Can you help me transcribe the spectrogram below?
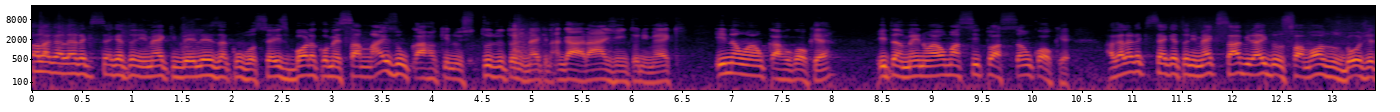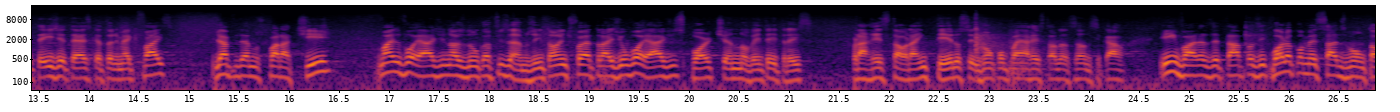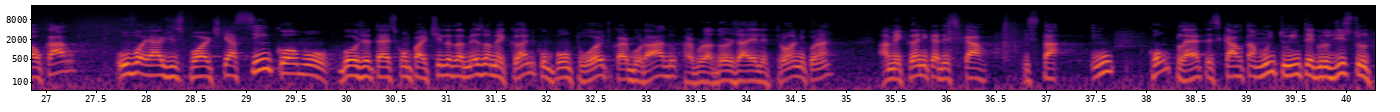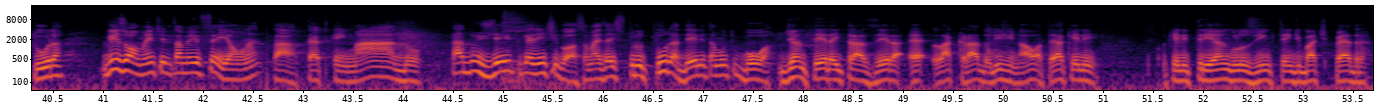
Fala galera que segue a Tony Mac, beleza com vocês? Bora começar mais um carro aqui no estúdio Tony Mac, na garagem Tony Mac. E não é um carro qualquer, e também não é uma situação qualquer. A galera que segue a Tony Mac sabe aí dos famosos Gol GTI GTS que a Tony Mac faz. Já fizemos Paraty, mas Voyage nós nunca fizemos. Então a gente foi atrás de um Voyage Sport ano 93 para restaurar inteiro. Vocês vão acompanhar a restauração desse carro em várias etapas. E bora começar a desmontar o carro. O Voyage Sport, que assim como o Gol GTS compartilha da mesma mecânica, 1.8, carburado, carburador já eletrônico, né? A mecânica desse carro está incompleta, esse carro está muito íntegro de estrutura. Visualmente ele está meio feião, né? Tá teto queimado, tá do jeito que a gente gosta, mas a estrutura dele tá muito boa. Dianteira e traseira é lacrada, original, até aquele, aquele triângulozinho que tem de bate-pedra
